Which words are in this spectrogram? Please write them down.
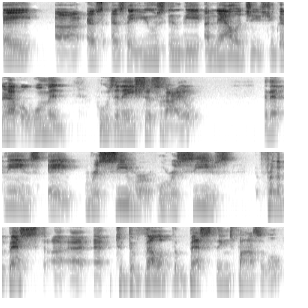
a uh, as as they use in the analogies, you can have a woman who's an Ashes Chayil, and that means a receiver who receives for the best uh, to develop the best things possible.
